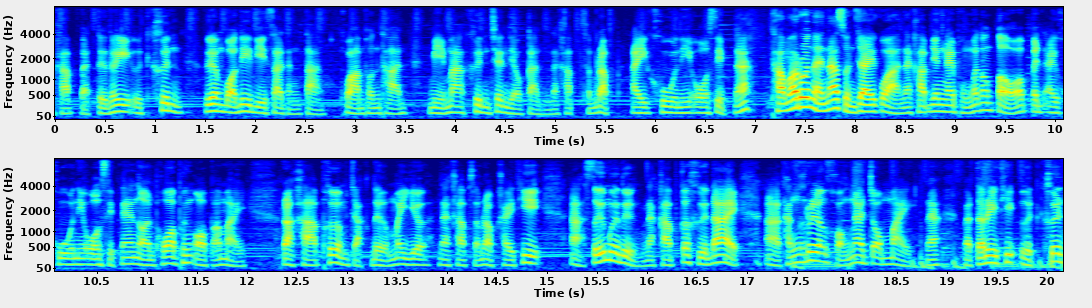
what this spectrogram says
ะครับ แบตเตอรี่อึดขึ้น เรื่องบอดี้ดีไซน์ต่างๆ ความทนทานมีมากขึ้นเช่นเดียวกันนะครับสำหรับ iQOO Neo 10 นะ ถามว่ารุ่นไหนน่าสนใจกว่านะครับ ยังไงผมก็ต้องตอบว่าเป็น iQOO Neo 10 แน่นอน เพราะว่าเพิ่งออกมาใหม่ ราคาเพิ่มจากเดิมไม่เยอะนะครับสำหรับใครที่ซื้อมือหนึ่งนะครับก็คือได้ทั้งเรื่องของหน้าจอใหม่นะแบตเตอรี่ที่อึดขึ้น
